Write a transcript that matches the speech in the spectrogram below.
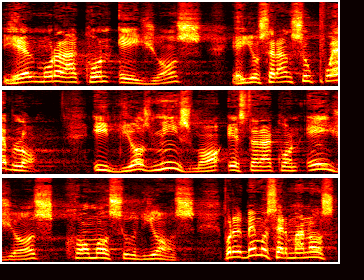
y Él morará con ellos, ellos serán su pueblo, y Dios mismo estará con ellos como su Dios. Pero vemos, hermanos,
